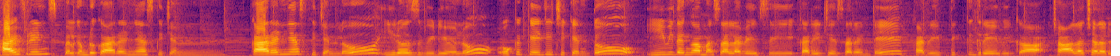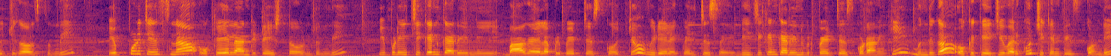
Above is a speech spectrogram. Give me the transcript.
Hi friends welcome to Karanya's kitchen Karanya's కిచెన్లో ఈరోజు వీడియోలో ఒక కేజీ చికెన్తో ఈ విధంగా మసాలా వేసి కర్రీ చేశారంటే కర్రీ థిక్ గ్రేవీగా చాలా చాలా రుచిగా వస్తుంది. ఎప్పుడు చేసినా ఒకేలాంటి టేస్ట్తో ఉంటుంది. ఇప్పుడు ఈ చికెన్ కర్రీని బాగా ఎలా ప్రిపేర్ చేసుకోవచ్చో వీడియోలోకి వెళ్ళి చూసేయండి. ఈ చికెన్ కర్రీని ప్రిపేర్ చేసుకోవడానికి ముందుగా ఒక కేజీ వరకు చికెన్ తీసుకోండి.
